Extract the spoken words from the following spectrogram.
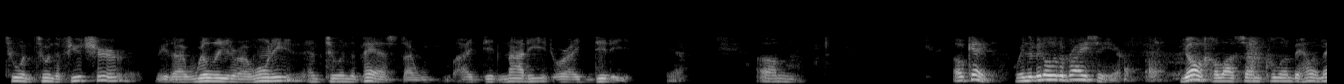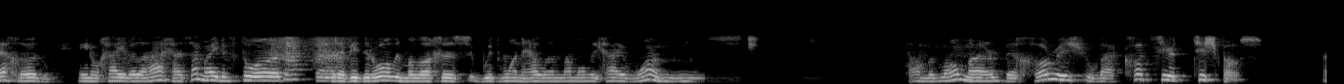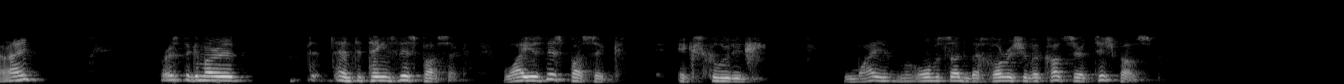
Two and two in the future, either I will eat or I won't eat, and two in the past, I, I did not eat or I did eat. Yeah. Um, Okay, we're in the middle of the brisa here. I might have thought that if he did all the malachas with one helam, I'm only chayiv once. Talmud Lomar bechorish uvakotzir tishpos. All right. First, the Gemara entertains this pasuk. Why is this pasuk excluded? Why all of a sudden bechorish uvakotzir tishpos?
